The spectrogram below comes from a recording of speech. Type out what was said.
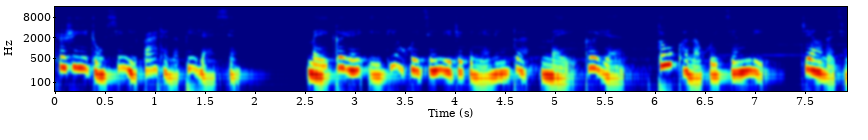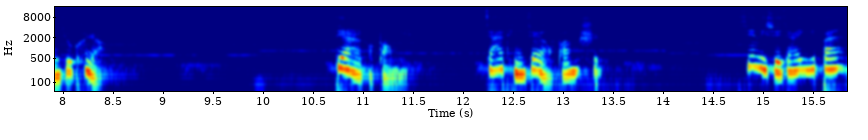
这是一种心理发展的必然性，每个人一定会经历这个年龄段，每个人都可能会经历这样的情绪困扰。第二个方面。家庭教养方式，心理学家一般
